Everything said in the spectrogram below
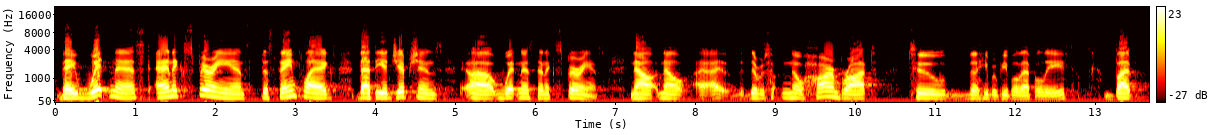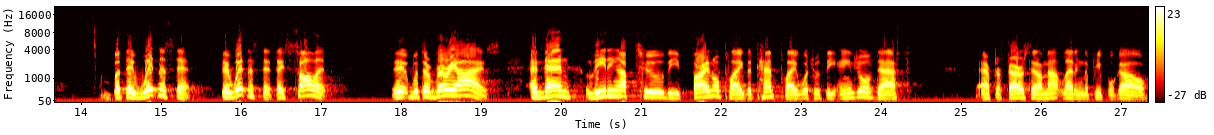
they witnessed and experienced the same plagues that the Egyptians uh, witnessed and experienced. Now, now I, there was no harm brought to the Hebrew people that believed, but, but they witnessed it. They witnessed it. They saw it, eh, with their very eyes. And then, leading up to the final plague, the tenth plague, which was the angel of death, after Pharaoh said, I'm not letting the people go,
